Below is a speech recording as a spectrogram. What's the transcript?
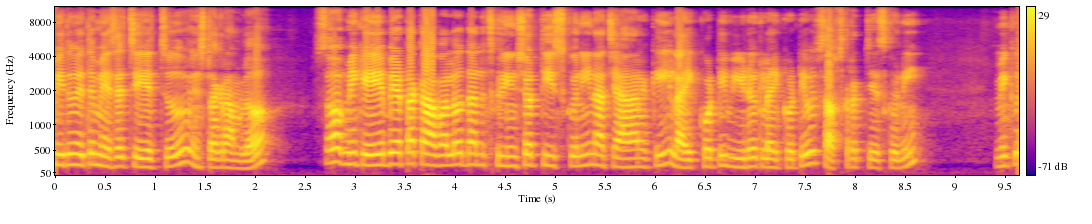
మీరు అయితే మెసేజ్ చేయొచ్చు ఇన్స్టాగ్రామ్లో. సో మీకు ఏ బేటా కావాలో దాని స్క్రీన్షాట్ తీసుకుని నా ఛానల్కి లైక్ కొట్టి వీడియోకి లైక్ కొట్టి సబ్స్క్రైబ్ చేసుకుని మీకు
